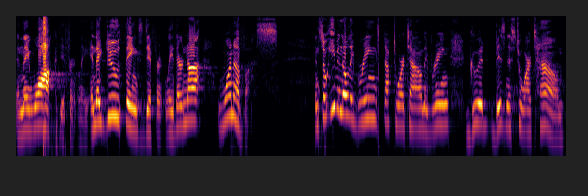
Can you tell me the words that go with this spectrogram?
and they walk differently and they do things differently. They're not one of us. And so even though they bring stuff to our town, they bring good business to our town,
